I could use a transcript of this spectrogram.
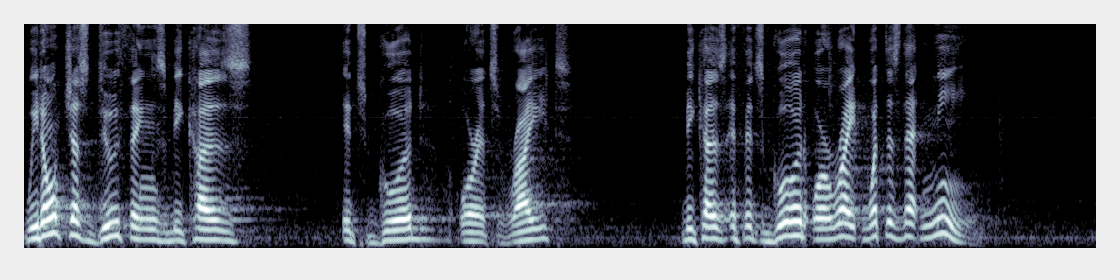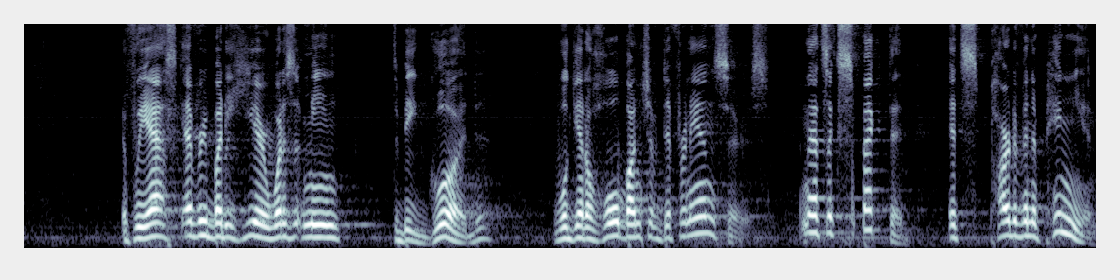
We don't just do things because it's good or it's right. Because if it's good or right, what does that mean? If we ask everybody here, what does it mean to be good? We'll get a whole bunch of different answers. And that's expected, it's part of an opinion.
